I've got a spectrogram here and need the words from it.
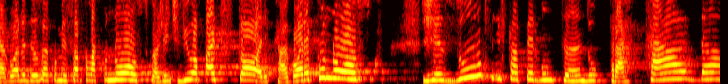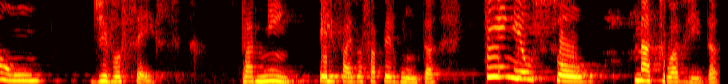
agora Deus vai começar a falar conosco. A gente viu a parte histórica, agora é conosco. Jesus está perguntando para cada um de vocês. Para mim, ele faz essa pergunta: Quem eu sou na tua vida?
